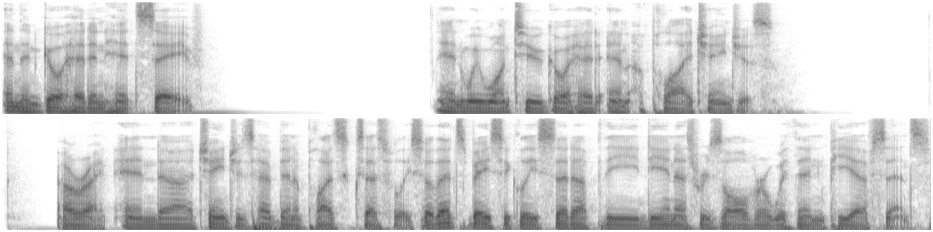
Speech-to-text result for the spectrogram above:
And then go ahead and hit save. And we want to go ahead and apply changes. All right, and uh, changes have been applied successfully. So that's basically set up the DNS resolver within pfSense.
